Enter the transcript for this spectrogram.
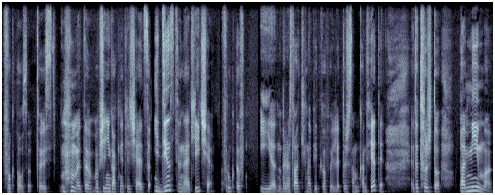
фруктоза. То есть это вообще никак не отличается. Единственное отличие фруктов и, например, сладких напитков или той же самой конфеты, это то, что помимо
